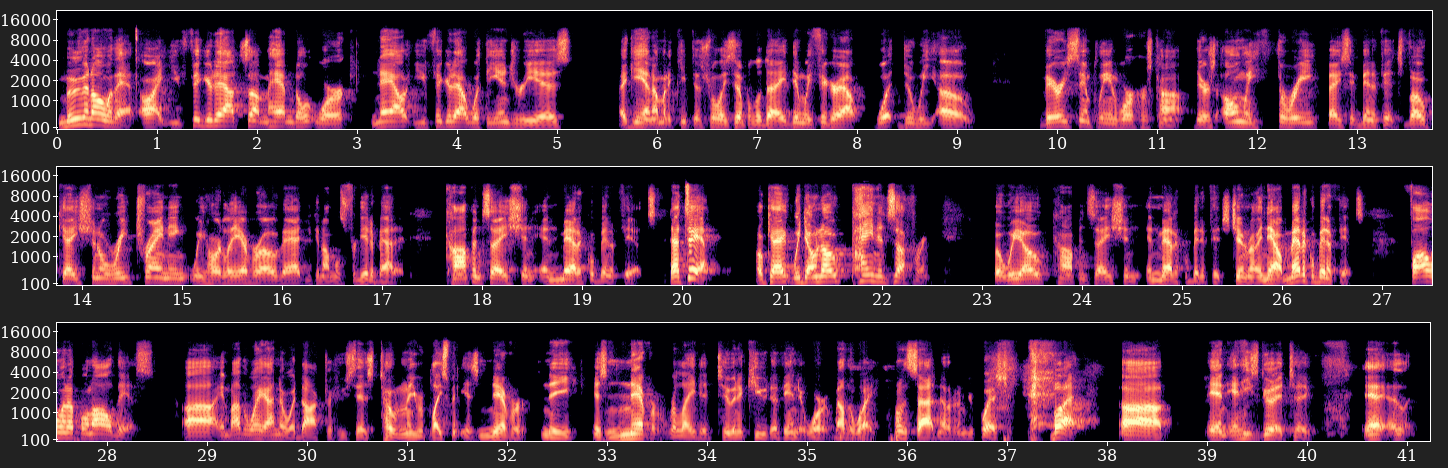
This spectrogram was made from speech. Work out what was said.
Moving on with that. All right, you figured out something happened, don't work. Now you figured out what the injury is. Again, I'm going to keep this really simple today. Then we figure out what do we owe. Very simply in workers' comp, there's only three basic benefits. Vocational retraining, we hardly ever owe that. You can almost forget about it. Compensation and medical benefits. That's it. Okay, we don't owe pain and suffering, but we owe compensation and medical benefits generally. Now, medical benefits, following up on all this, uh, and by the way, I know a doctor who says total knee replacement is never knee is never related to an acute event at work. By the way, on a side note on your question, but uh, and and he's good too. Uh,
